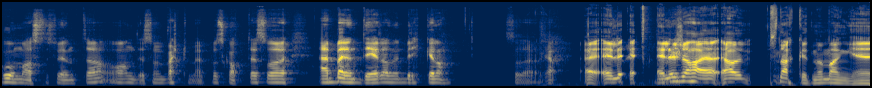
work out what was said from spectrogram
gode masterstudenter og andre som har vært med på det. Så jeg er bare en del av den brikken. da. Så det, ja. Eh, eller, eller, så har jeg, jeg har snakket med mange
